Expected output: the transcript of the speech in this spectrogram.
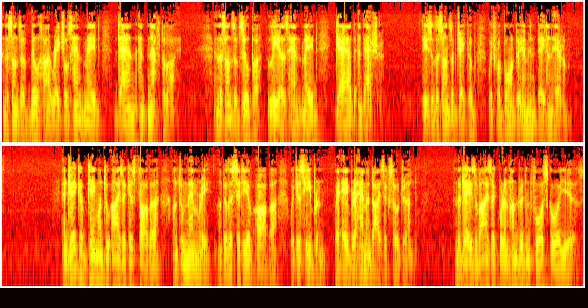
and the sons of Bilhah, Rachel's handmaid, Dan and Naphtali. And the sons of Zilpah, Leah's handmaid, Gad and Asher. These are the sons of Jacob, which were born to him in Padan Aram. And Jacob came unto Isaac his father, unto Mamre, unto the city of Arbah, which is Hebron, where Abraham and Isaac sojourned. And the days of Isaac were an hundred and fourscore years.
